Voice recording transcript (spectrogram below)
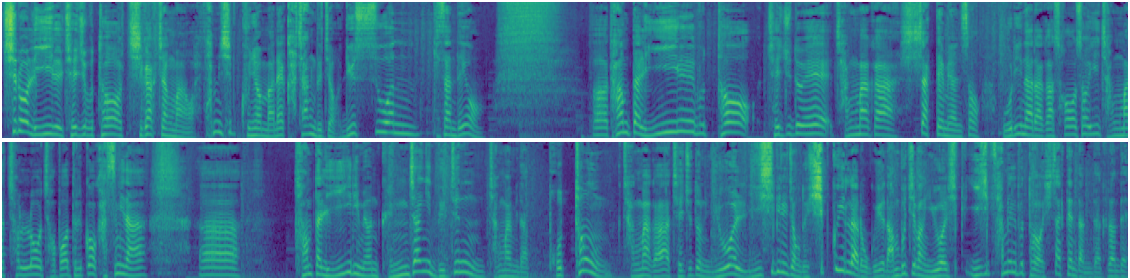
(7월 2일) 제주부터 지각장마 (39년) 만에 가장 늦어 뉴스원 기사인데요 어, 다음 달 2일부터 제주도에 장마가 시작되면서 우리나라가 서서히 장마철로 접어들 것 같습니다. 어, 다음 달 2일이면 굉장히 늦은 장마입니다. 보통 장마가 제주도는 6월 20일 정도 19일 날 오고요. 남부지방 6월 23일부터 시작된답니다. 그런데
